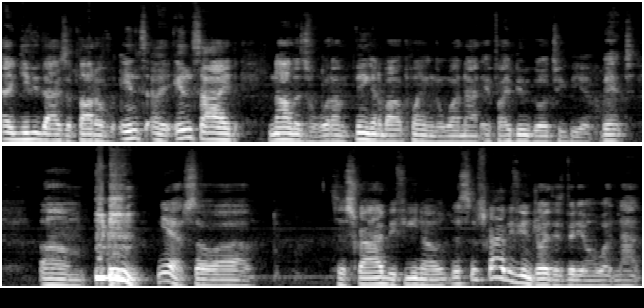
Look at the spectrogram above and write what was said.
I give you guys a thought of in, uh, inside knowledge of what I'm thinking about playing and whatnot if I do go to the event. Um, yeah, so uh, subscribe if you know. Just subscribe if you enjoyed this video and whatnot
